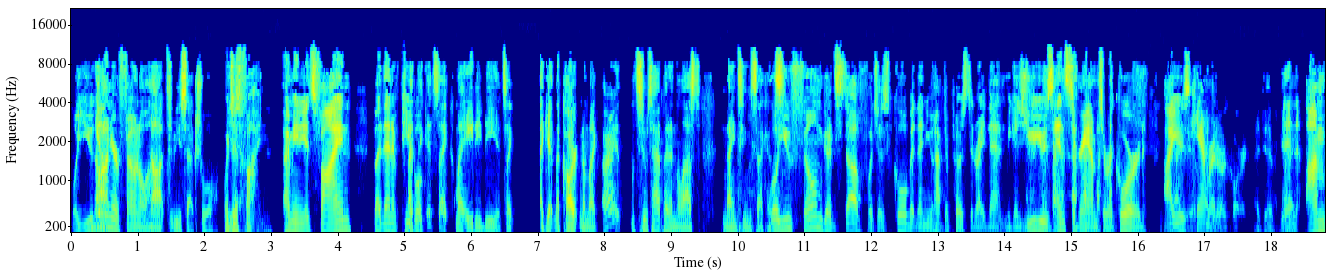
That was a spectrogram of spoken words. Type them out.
well, you get on your phone a lot, not to be sexual which Yeah. is fine. I mean, it's fine. But then if people, I think it's like my ADD it's like I get in the cart and I'm like all right let's see what's happened in the last 19 seconds well, you film good stuff, which is cool. But then you have to post it right then because you use Instagram to record. I Yeah, use I camera to record. I do yeah. and I'm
